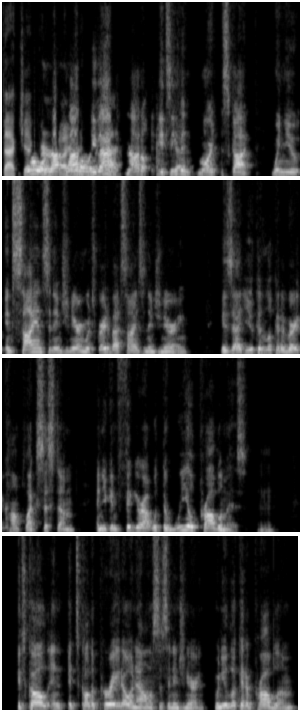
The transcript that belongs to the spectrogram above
fact check. No, verify, not, not only that, that, not, it's yeah. even more, Scott, when you in science and engineering, what's great about science and engineering is that you can look at a very complex system and you can figure out what the real problem is. Mm-hmm. It's called and it's called a Pareto analysis in engineering. When you look at a problem,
